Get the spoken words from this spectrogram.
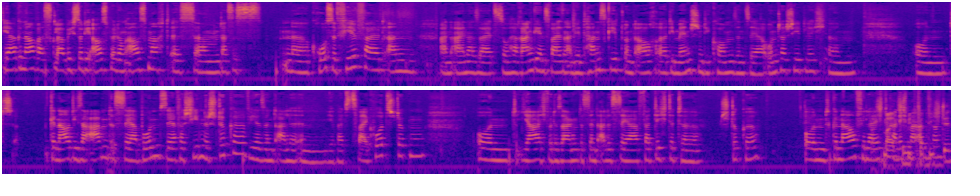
Ja, genau, was glaube ich so die Ausbildung ausmacht, ist, ähm, dass es eine große Vielfalt an, an einerseits so Herangehensweisen an den Tanz gibt und auch äh, die Menschen, die kommen, sind sehr unterschiedlich. Ähm, und genau dieser Abend ist sehr bunt, sehr verschiedene Stücke. Wir sind alle in jeweils zwei Kurzstücken. Und ja, ich würde sagen, das sind alles sehr verdichtete Stücke. Und genau, vielleicht Was kann ich du mit mal anfangen.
